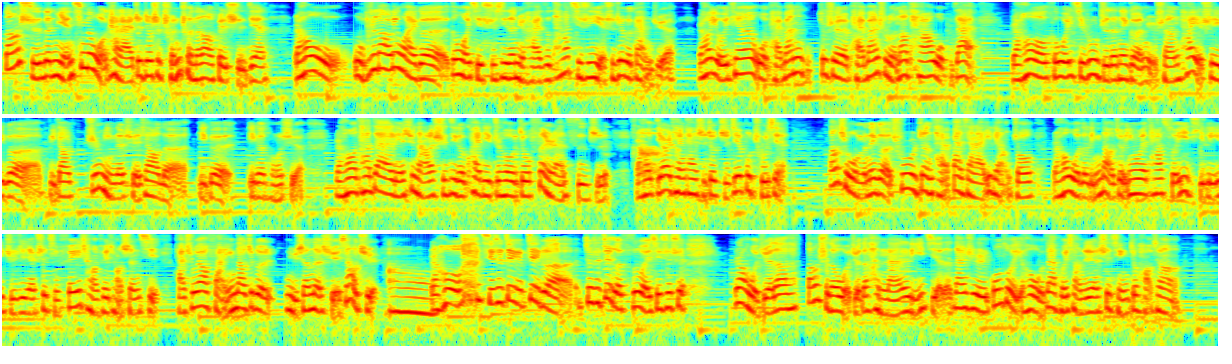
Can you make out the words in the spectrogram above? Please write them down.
当时的年轻的我看来，这就是纯纯的浪费时间。然后我不知道另外一个跟我一起实习的女孩子，她其实也是这个感觉。然后有一天我排班，就是排班是轮到他，我不在。然后和我一起入职的那个女生，她也是一个比较知名的学校的一个一个同学。然后她在连续拿了十几个快递之后，就愤然辞职。然后第二天开始就直接不出现。当时我们那个出入证才办下来一两周，然后我的领导就因为他随意提离职这件事情非常非常生气，还说要反映到这个女生的学校去。哦，然后 其实这个这个就是这个思维其实是让我觉得当时的我觉得很难理解的，但是工作以后我再回想这件事情，就好像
